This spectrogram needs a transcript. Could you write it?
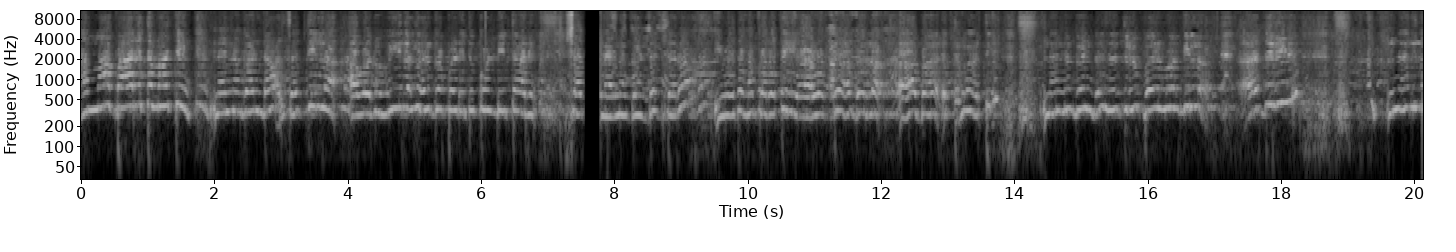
ಅಮ್ಮ ಭಾರತ ಮಾತೆ ನನ್ನ ಗಂಡ ಸತ್ತಿಲ್ಲ. ಅವರು ವೀರವರ್ಗ ಪಡೆದುಕೊಂಡಿದ್ದಾರೆ. ನನ್ನ ಗಂಡಸರ ಯೋಧನ ಕೊರತೆ ಯಾವತ್ತೂ ಆಗಲ್ಲ ಆ ಭಾರತ ಮಾತೆ ನನ್ನ ಗಂಡನತ್ರ ಪರವಾಗಿಲ್ಲ. ಆದರೆ ನನ್ನ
